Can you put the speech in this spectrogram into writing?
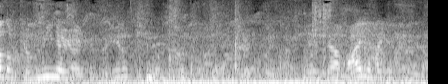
아까도 경민이 형을 계속 이렇게 놓으시는 거예요. 제가 마이 하겠습니다.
